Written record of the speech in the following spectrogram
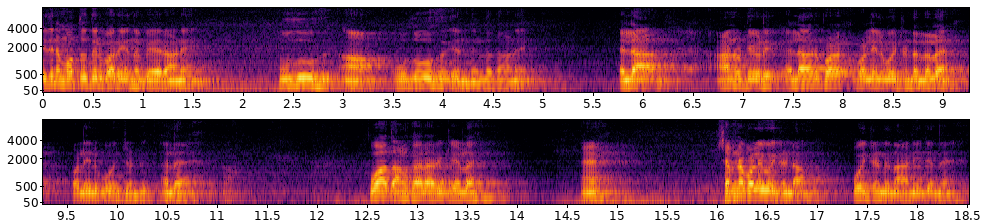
ഇതിന് മൊത്തത്തിൽ പറയുന്ന പേരാണ് ഉലൂഹ് ആ ഉലൂഹ് എന്നുള്ളതാണ്. എല്ലാ ആൺകുട്ടികൾ എല്ലാവരും പള്ളിയിൽ പോയിട്ടുണ്ടല്ലോ അല്ലേ? പള്ളിയിൽ പോയിട്ടുണ്ട് അല്ലേ? ആ. പോവാത്ത ആൾക്കാരൊക്കെയുള്ളത് ഏ? ഷംന പള്ളി പോയിട്ടുണ്ടോ? പോയിട്ടുണ്ട് നാണീറ്റ് തന്നെ.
